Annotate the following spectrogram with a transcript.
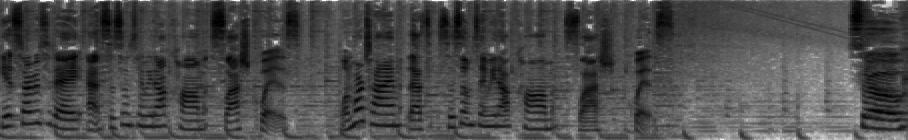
Get started today at systemssavedme.com slash quiz. One more time, that's systemssavedme.com slash quiz. So,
